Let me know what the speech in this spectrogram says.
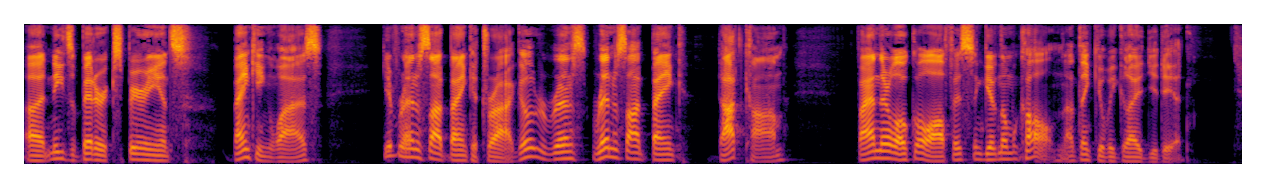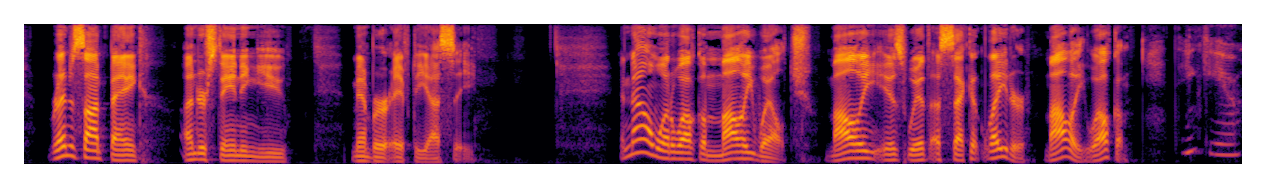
uh, needs a better experience banking wise, give Renaissance Bank a try. Go to renaissancebank.com, find their local office, and give them a call. I think you'll be glad you did. Renaissance Bank, understanding you, member FDIC. And now I want to welcome Molly Welch. Molly is with a second later. Molly, welcome. Thank you.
